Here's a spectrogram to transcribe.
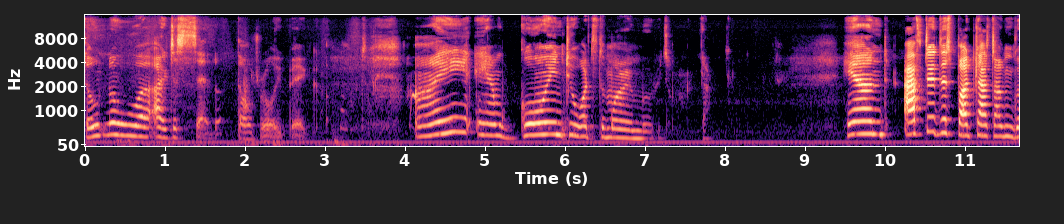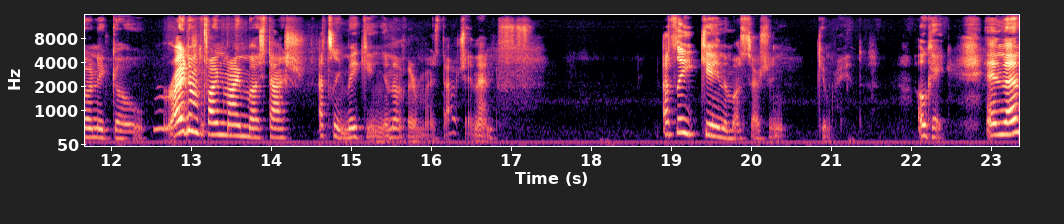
don't know what I just said. That was really big I am going to watch the Mario movie tomorrow. Yeah. And after this podcast, I'm going to go right and find my mustache. Actually, making another mustache, and then actually getting the mustache and get my hand. Okay, and then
